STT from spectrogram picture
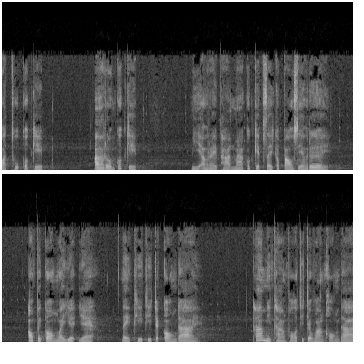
วัตถุก็เก็บ อารมณ์ก็เก็บ มีอะไรผ่านมาก็เก็บใส่กระเป๋าเสียเรื่อย เอาไปกองไว้เยอะแยะ ในที่ที่จะกองได้ ถ้ามีทางพอที่จะวางของได้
